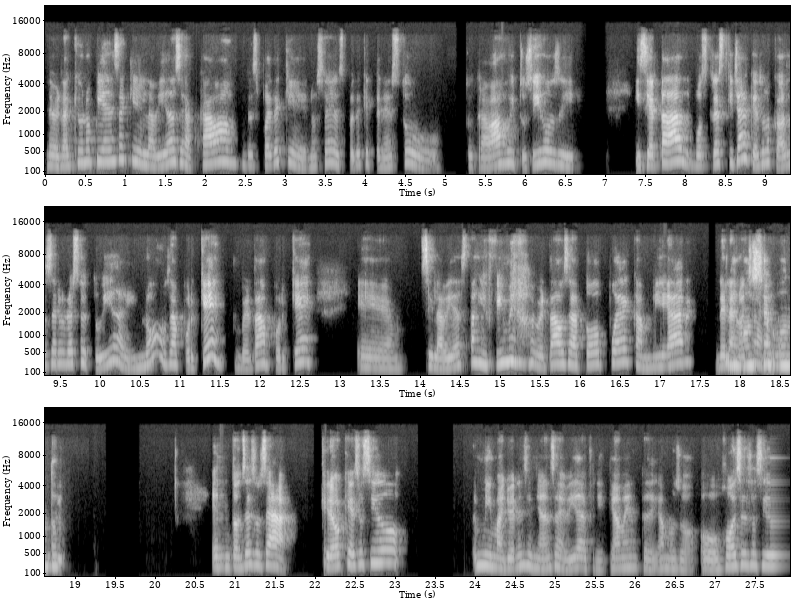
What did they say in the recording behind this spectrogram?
de verdad que uno piensa que la vida se acaba después de que, no sé, después de que tenés tu, tu trabajo y tus hijos y, y cierta edad, vos crees que ya, que eso es lo que vas a hacer el resto de tu vida. Y no, o sea, ¿por qué? ¿Verdad? ¿Por qué? Eh, si la vida es tan efímera, ¿verdad? O sea, todo puede cambiar de la noche a un segundo. Entonces, o sea, creo que eso ha sido mi mayor enseñanza de vida, definitivamente, digamos, o, o José ha sido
